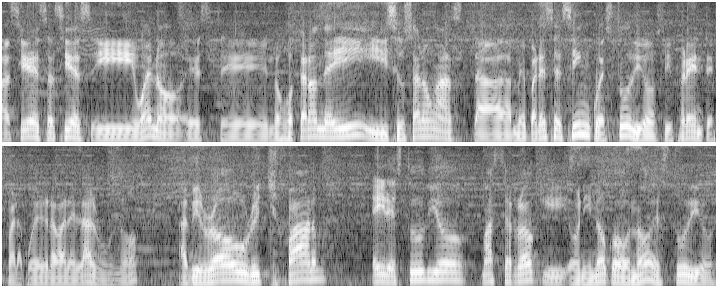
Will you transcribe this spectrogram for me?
Así es, así es. Y bueno, este, los votaron de ahí y se usaron hasta, me parece, cinco estudios diferentes para poder grabar el álbum, ¿no? Abbey Road, Rich Farm, Air Studio, Master Rock y Orinoco, ¿no? Studios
